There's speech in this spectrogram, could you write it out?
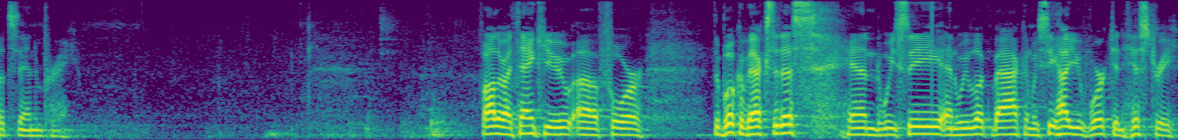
Let's stand and pray. Father, I thank you uh, for the book of Exodus, and we see and we look back and we see how you've worked in history,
